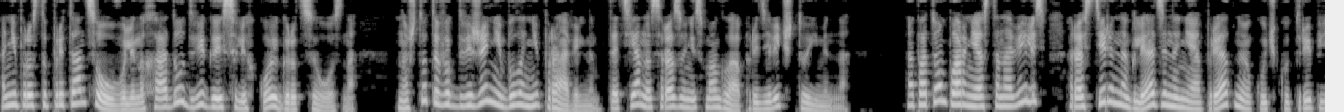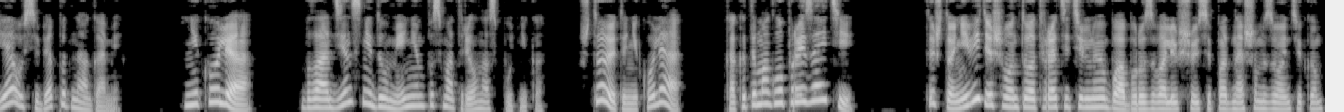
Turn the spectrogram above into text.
они просто пританцовывали на ходу, двигаясь легко и грациозно — но что-то в их движении было неправильным, Татьяна сразу не смогла определить, что именно. А потом парни остановились, растерянно глядя на неопрятную кучку тряпья у себя под ногами. «Николя!» Блондин с недоумением посмотрел на спутника. «Что это, Николя? Как это могло произойти? Ты что, не видишь вон ту отвратительную бабу, развалившуюся под нашим зонтиком?»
